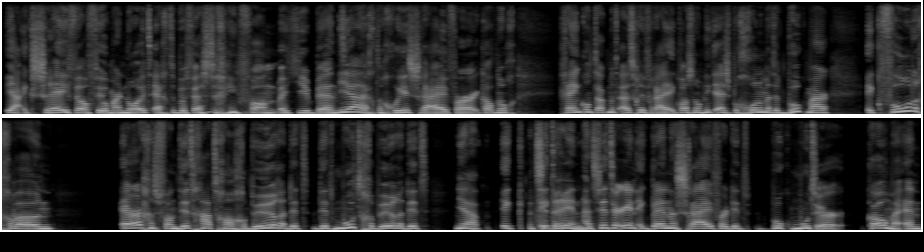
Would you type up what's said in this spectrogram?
ja, ik schreef wel veel, maar nooit echt de bevestiging van, weet je, je bent Ja. echt een goede schrijver. Ik had nog geen contact met uitgeverij. Ik was nog niet eens begonnen met het boek, maar ik voelde gewoon ergens van dit gaat gewoon gebeuren. Dit, dit moet gebeuren. Dit, Ja, ik, het zit ik- erin. Het zit erin. Ik ben een schrijver. Dit boek moet er komen. En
